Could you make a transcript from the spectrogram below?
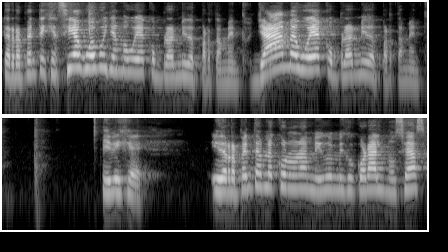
de repente dije, sí, a huevo, ya me voy a comprar mi departamento, ya me voy a comprar mi departamento. Y dije, y de repente hablé con un amigo y me dijo, Coral, no seas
